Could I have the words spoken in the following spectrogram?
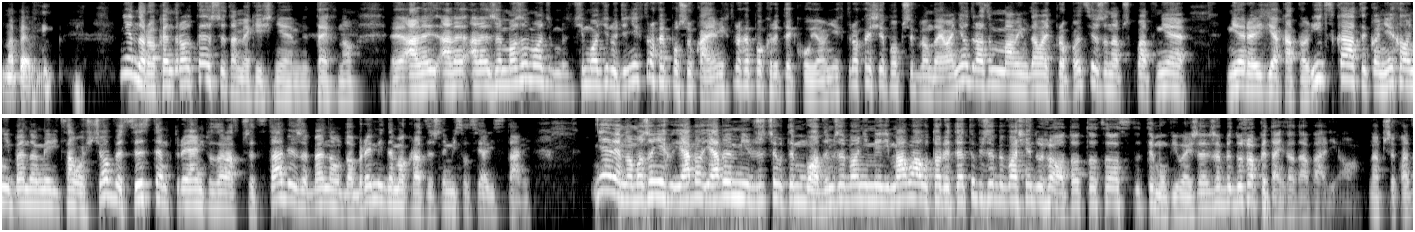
na pewno. Nie no, rock and roll też, czy tam jakieś, nie wiem, techno, e, ale, ale, ale że może ci młodzi ludzie niech trochę poszukają, niech trochę pokrytykują, niech trochę się poprzyglądają, a nie od razu mamy im dawać propozycję, że na przykład nie, nie religia katolicka, tylko niech oni będą mieli całościowy system, który ja im tu zaraz przedstawię, że będą dobrymi, demokratycznymi socjalistami. Nie wiem, no może nie, ja, ja bym życzył tym młodym, żeby oni mieli mało autorytetów i żeby właśnie dużo, to, to co ty mówiłeś, że, żeby dużo pytań zadawali, o, na przykład,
